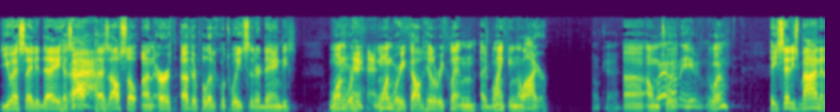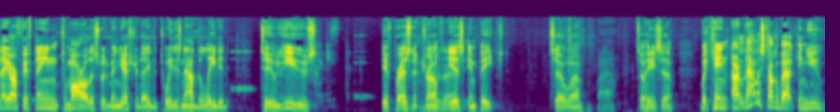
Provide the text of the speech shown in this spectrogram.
USA Today has Ah! al- has also unearthed other political tweets that are dandies. One where he one where he called Hillary Clinton a blanking liar. Okay. Uh, on the Well, tweet. I mean, he- well, he said he's buying an AR-15 tomorrow. This would have been yesterday. The tweet is now deleted to use if President Trump is impeached. So uh, wow. So he's uh, but can all right, now let's talk about can you?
